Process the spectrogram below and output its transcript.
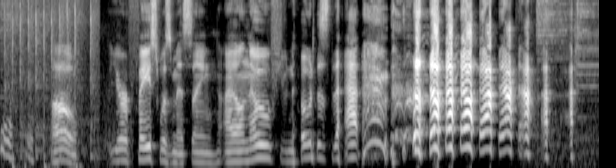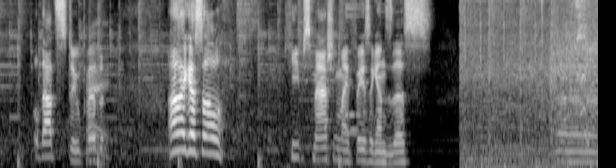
Oh, your face was missing. I don't know if you noticed that. well, that's stupid. Hey. I guess I'll keep smashing my face against this. Uh,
